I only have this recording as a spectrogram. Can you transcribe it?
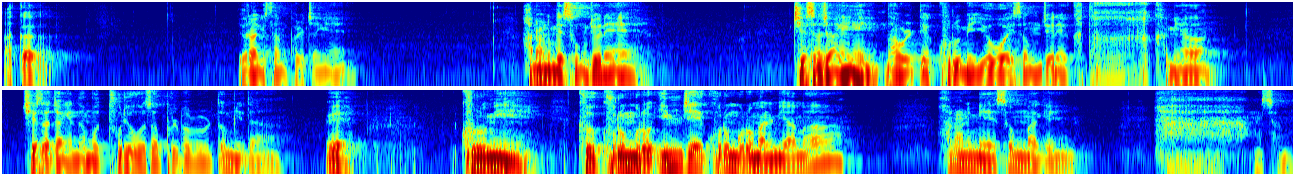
아까 열왕기상 8장에 하나님의 성전에 제사장이 나올 때 구름이 여호와의 성전에 가득하면 제사장이 너무 두려워서 불불불 뜹니다 왜? 구름이 그 구름으로 임재의 구름으로 말미암아 하나님의 성막에 항상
